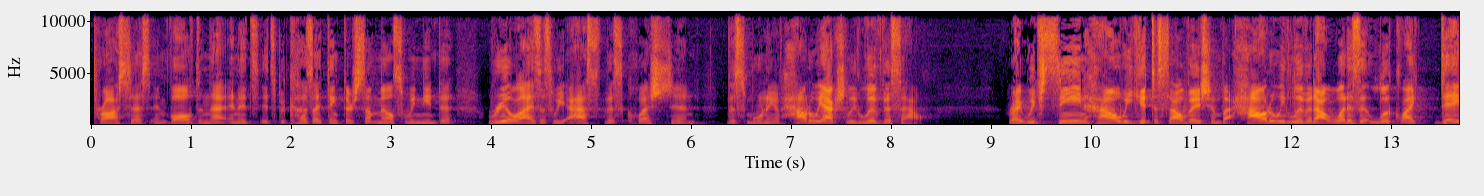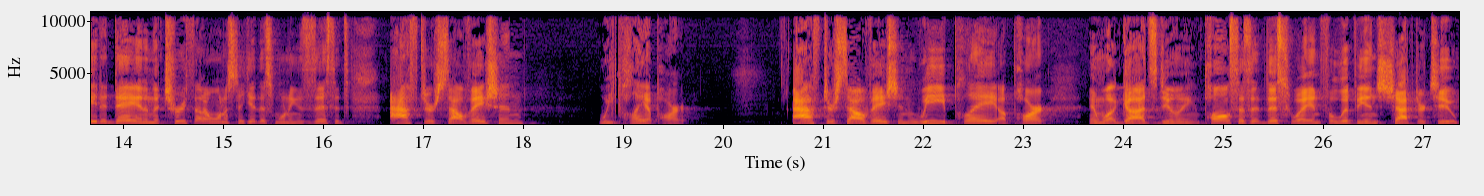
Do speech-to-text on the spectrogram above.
process involved in that. And it's, it's because I think there's something else we need to realize as we ask this question this morning of how do we actually live this out? Right? We've seen how we get to salvation, but how do we live it out? What does it look like day to day? And the truth that I want us to get this morning is this it's after salvation, we play a part. After salvation, we play a part in what God's doing. Paul says it this way in Philippians chapter 2.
